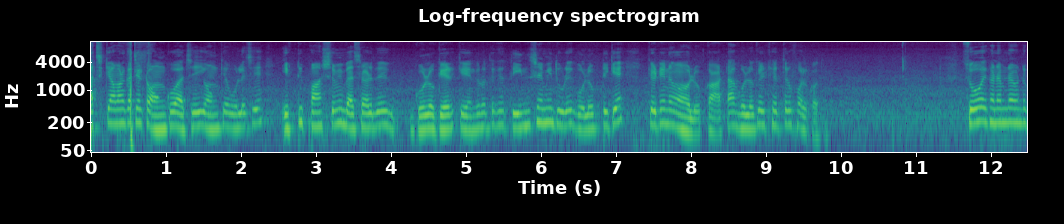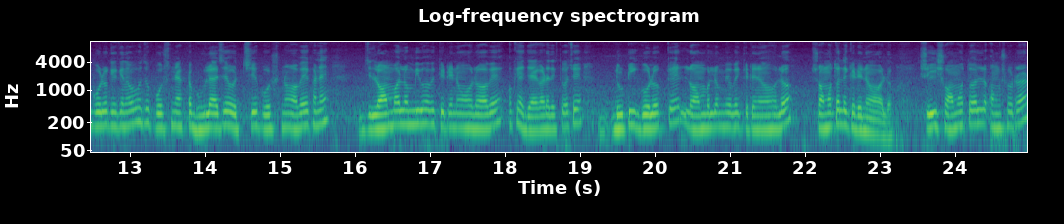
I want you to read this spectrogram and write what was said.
আজকে আমার কাছে একটা অঙ্ক আছে। এই অঙ্কে বলেছে, একটি পাঁচ সেমি ব্যাসার্ধের গোলকের কেন্দ্র থেকে তিন সেমি দূরে গোলকটিকে কেটে নেওয়া হলো। কাটা গোলকের ক্ষেত্রফল কত? সো এখানে আমরা একটা গোলক এঁকে নেব। তো প্রশ্নে একটা ভুল আছে, হচ্ছে প্রশ্ন হবে এখানে লম্বালম্বিভাবে কেটে নেওয়া হলো হবে। ওকে জায়গাটা দেখতে পাচ্ছি, দুটি গোলককে লম্বালম্বিভাবে কেটে নেওয়া হলো, সমতলে কেটে নেওয়া হলো। সেই সমতল অংশটার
